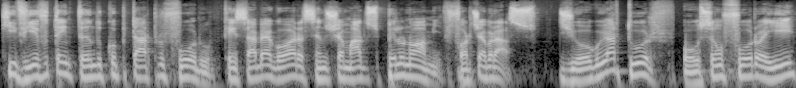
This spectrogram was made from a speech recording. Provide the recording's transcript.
que vivo tentando cooptar para o foro. Quem sabe agora sendo chamados pelo nome. Forte abraço. Diogo e Arthur, ouçam o foro aí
